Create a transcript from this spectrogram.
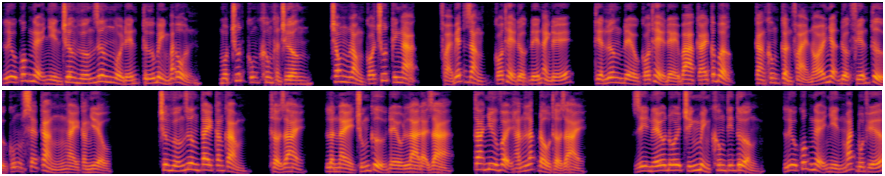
Lưu Quốc Nghệ nhìn trương hướng dương ngồi đến tứ bình bất ổn, một chút cũng không khẩn trương, trong lòng có chút kinh ngạc, phải biết rằng có thể được đến ảnh đế, tiền lương đều có thể để ba cái cấp bậc, càng không cần phải nói nhận được phiến tử cũng sẽ càng ngày càng nhiều. Trương hướng dương tay căng cảm, thở dài, lần này chúng cử đều là đại giả, ta như vậy hắn lắc đầu thở dài. Gì nếu đối chính mình không tin tưởng, Lưu Quốc Nghệ nhìn mắt bốn phía,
